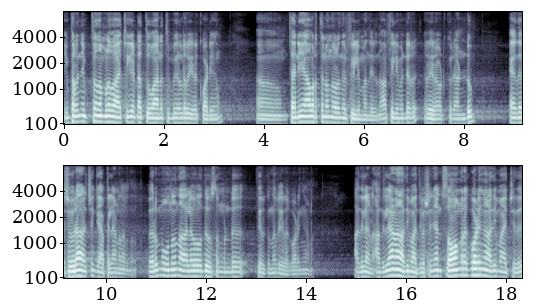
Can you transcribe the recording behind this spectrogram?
ഈ പറഞ്ഞ ഇപ്പോൾ നമ്മൾ വായിച്ചു കേട്ട തൂവാനത്തുമ്പികളുടെ റീ റെക്കോർഡിങ്ങും തനി ആവർത്തനം എന്ന് പറഞ്ഞൊരു ഫിലിം വന്നിരുന്നു. ആ ഫിലിമിന്റെ റീ റെക്കോർഡിങ് രണ്ടും ഏകദേശം ഒരാഴ്ച ഗ്യാപ്പിലാണ് നടന്നത്. വെറും മൂന്നോ നാലോ ദിവസം കൊണ്ട് തീർക്കുന്ന റീ റെക്കോർഡിംഗ് ആണ്. അതിലാണ് അതിലാണ് ആദ്യം വായിച്ചത് പക്ഷെ ഞാൻ സോങ് റെക്കോർഡിംഗ് ആദ്യം വായിച്ചത്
